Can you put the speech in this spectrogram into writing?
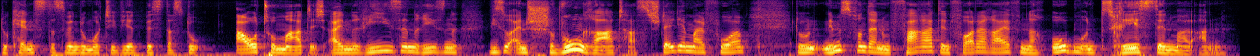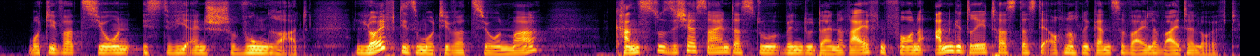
du kennst es, wenn du motiviert bist, dass du automatisch ein riesen, riesen, wie so ein Schwungrad hast. Stell dir mal vor, du nimmst von deinem Fahrrad den Vorderreifen nach oben und drehst den mal an. Motivation ist wie ein Schwungrad. Läuft diese Motivation mal, kannst du sicher sein, dass du, wenn du deine Reifen vorne angedreht hast, dass der auch noch eine ganze Weile weiterläuft.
